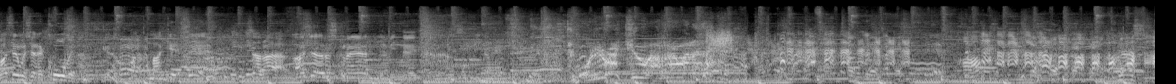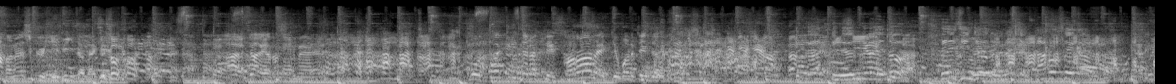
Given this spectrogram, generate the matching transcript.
忘れもしない神戸なんですけど負けて。そしたら「あじゃあよろしくね」ってみんな言ってたら「俺は今日は現れない!」悲しく響いただけ あじゃあよろしくねもうタッキーじゃなくて皿洗いって呼ばれてんじゃない？疑心暗鬼な精神状態になっ可能性がある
